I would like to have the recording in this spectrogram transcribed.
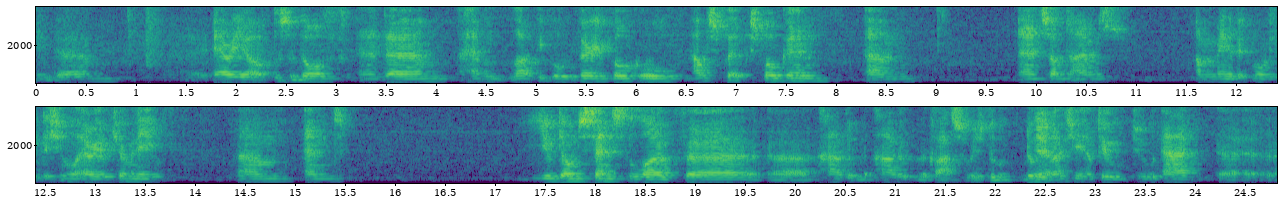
in the um, area of Düsseldorf, and um, I have a lot of people very vocal, outspoken, um, and sometimes I'm in a bit more traditional area of Germany, um, and you don't sense a lot of uh, uh, how the how the, the classroom is do, doing. Yeah. Right, so you have to to add, uh,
